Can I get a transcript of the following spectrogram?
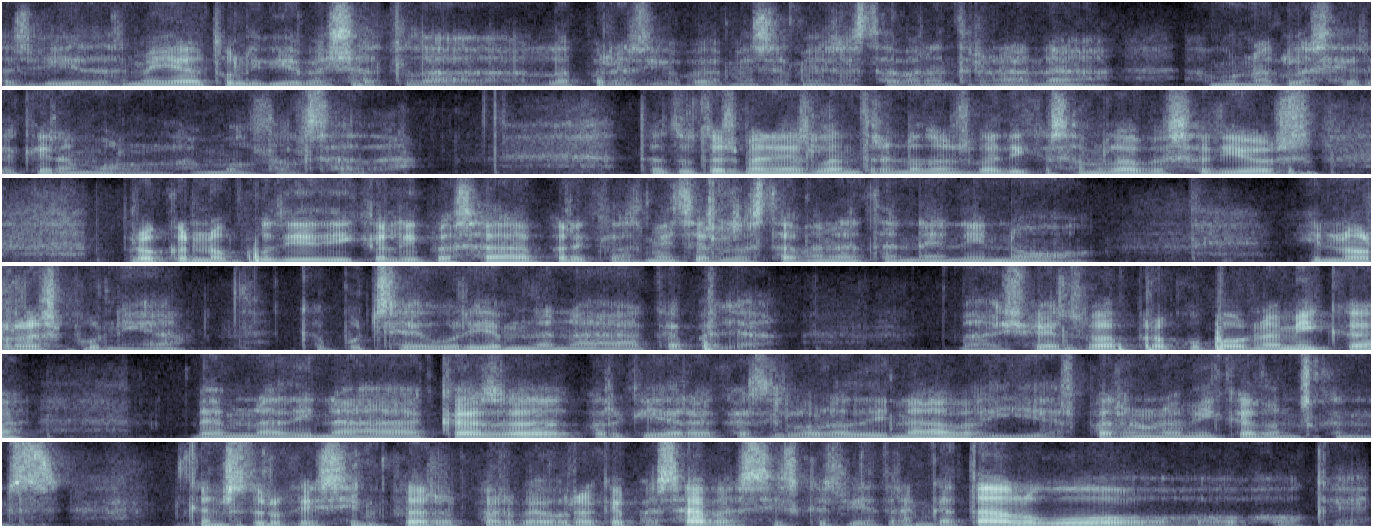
es havia desmaiat o li havia baixat la, la pressió. A més a més, estaven entrenant a, amb una glacera que era molt, amb molta alçada. De totes maneres, l'entrenador ens va dir que semblava seriós, però que no podia dir què li passava perquè els metges l'estaven atenent i no, i no responia, que potser hauríem d'anar cap allà. Va, això ja ens va preocupar una mica, vam anar a dinar a casa perquè ja era quasi l'hora de dinar i esperant una mica doncs, que ens, que ens truquessin per, per veure què passava, si és que es havia trencat alguna cosa o, o, o què.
